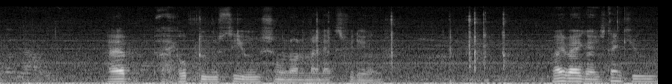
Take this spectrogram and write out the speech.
I, have, I hope to see you soon on my next video bye bye guys. Thank you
